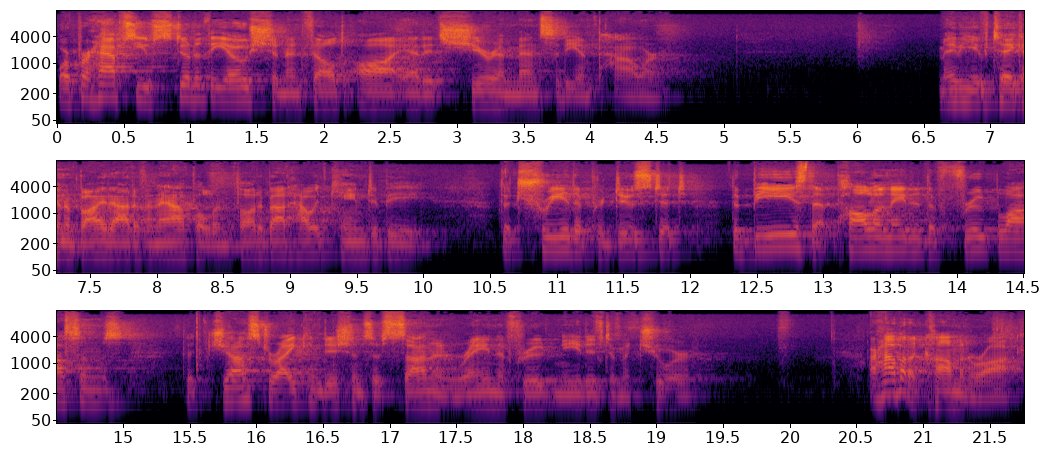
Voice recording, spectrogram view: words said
Or perhaps you've stood at the ocean and felt awe at its sheer immensity and power. Maybe you've taken a bite out of an apple and thought about how it came to be the tree that produced it, the bees that pollinated the fruit blossoms, the just right conditions of sun and rain the fruit needed to mature. Or how about a common rock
